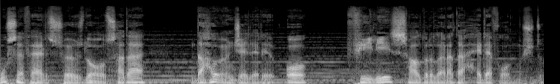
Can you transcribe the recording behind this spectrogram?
bu sefer sözlü olsa da daha önceleri o fiili saldırılara da hedef olmuştu.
